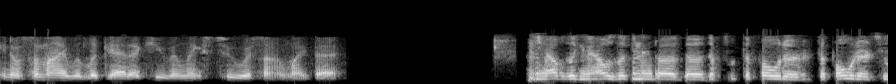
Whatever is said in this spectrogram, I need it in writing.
you know, somebody would look at a Cuban Links two or something like that. Yeah, I was looking. I was looking at uh, the the the folder the folder to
